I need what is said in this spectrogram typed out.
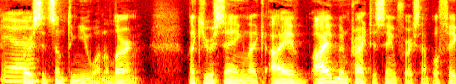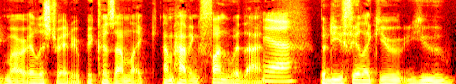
Yeah. Or is it something you want to learn? Like you were saying, like I've I've been practicing, for example, Figma or Illustrator because I'm like I'm having fun with that. Yeah. But do you feel like you you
